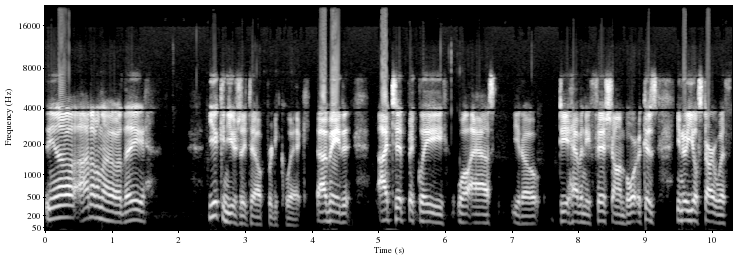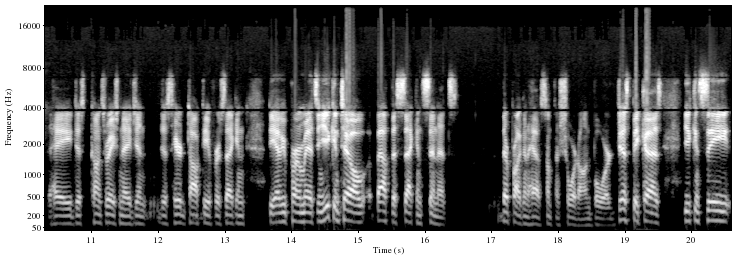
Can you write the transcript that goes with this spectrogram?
You know, I don't know. They, you can usually tell pretty quick. I mean, I typically will ask, you know, do you have any fish on board? Because you know, you'll start with, hey, just conservation agent, just here to talk to you for a second. Do you have your permits? And you can tell about the second sentence. They're probably going to have something short on board, just because you can see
